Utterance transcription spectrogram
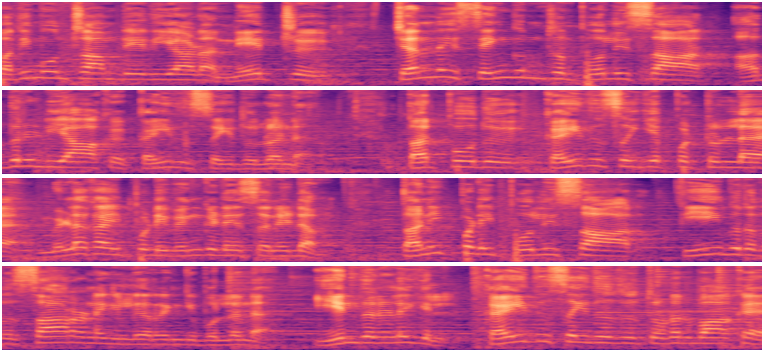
பதிமூன்றாம் தேதியான நேற்று சென்னை செங்குன்றம் போலீசார் அதிரடியாக கைது செய்துள்ளனர். தற்போது கைது செய்யப்பட்டுள்ள மிளகாய்ப்பொடி வெங்கடேசனிடம் தனிப்படை போலீசார் தீவிர விசாரணையில் இறங்கியுள்ளனர் இந்த நிலையில் கைது செய்தது தொடர்பாக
